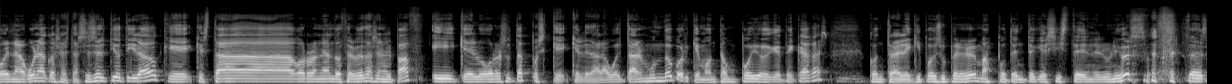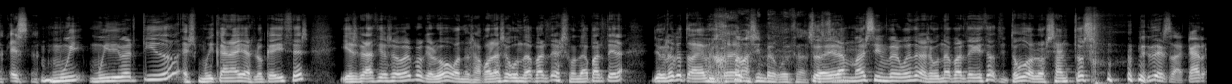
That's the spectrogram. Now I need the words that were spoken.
o en alguna cosa estas. Es el tío tirado que, que está gorroneando cervezas en el pub y que luego resulta pues que, que le da la vuelta al mundo porque monta un pollo de que te cagas contra el equipo de superhéroes más potente que existe en el universo. Entonces es muy, muy divertido, es muy canalla, es lo que dices, y es gracioso ver porque luego cuando sacó la segunda parte, la segunda parte era, yo creo que todavía mejor. Todavía más sinvergüenza. sí, Todavía sí. era más sinvergüenza la segunda parte que hizo. Tuvo los santos de sacar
